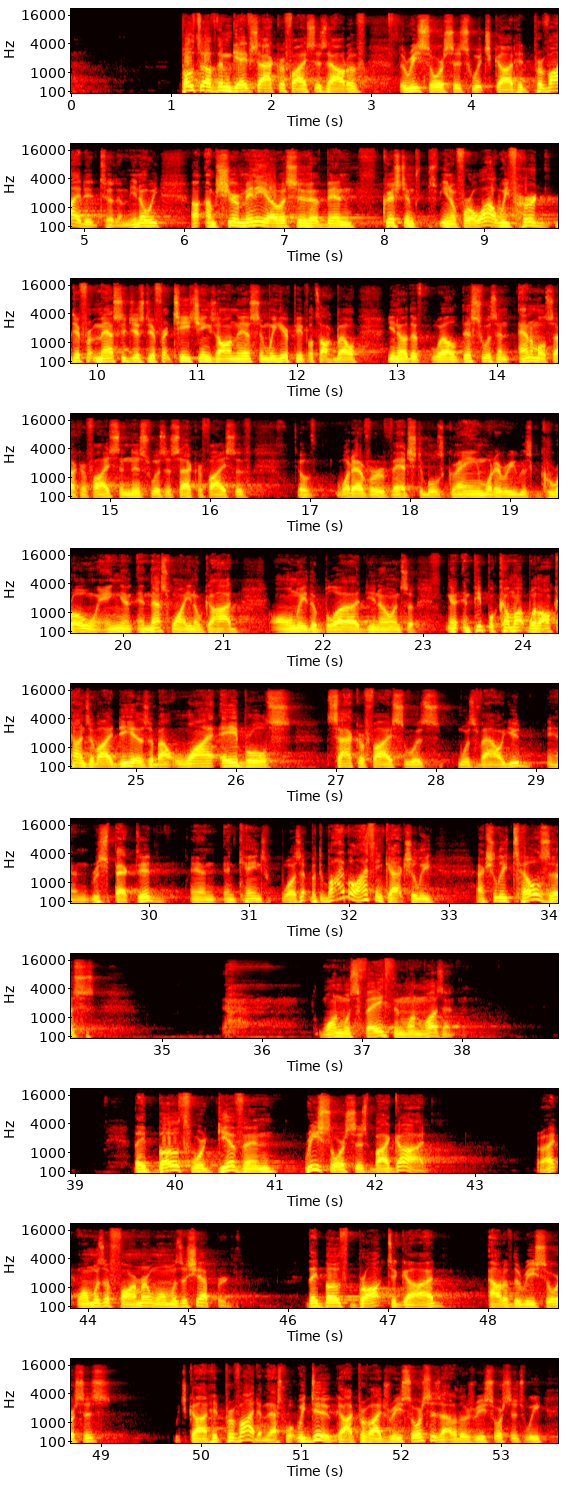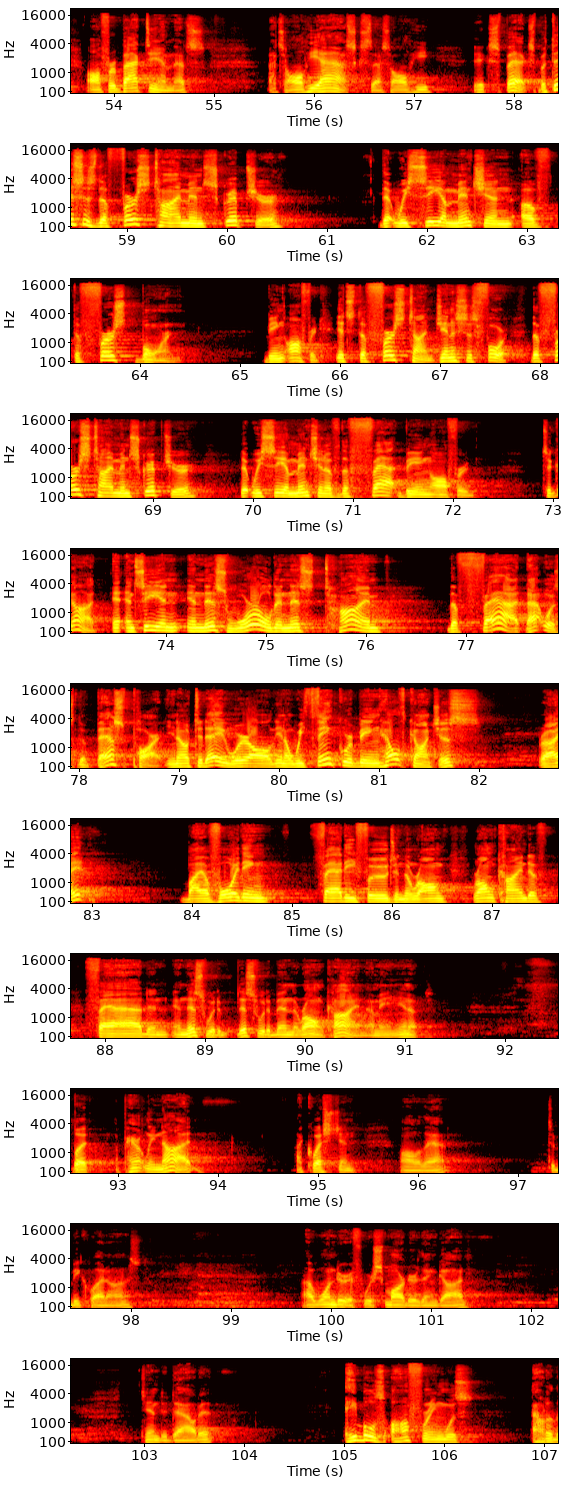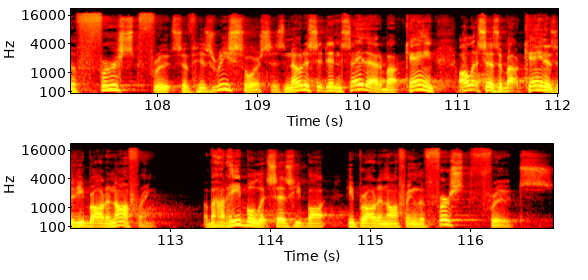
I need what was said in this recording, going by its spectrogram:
Both of them gave sacrifices out of the resources which God had provided to them. You know, we, I'm sure many of us who have been Christian, you know, for a while, we've heard different messages, different teachings on this, and we hear people talk about, you know, the, well, this was an animal sacrifice, and this was a sacrifice of, of whatever, vegetables, grain, whatever he was growing, and, and that's why, you know, God, only the blood, you know, and so, and, and people come up with all kinds of ideas about why Abel's sacrifice was, was valued and respected and, and Cain's wasn't. But the Bible, I think, actually, actually tells us one was faith and one wasn't. They both were given resources by God, right? One was a farmer, one was a shepherd. They both brought to God out of the resources which God had provided them. That's what we do. God provides resources. Out of those resources, we offer back to Him. That's, that's all He asks. That's all He expects. But this is the first time in Scripture that we see a mention of the firstborn being offered. It's the first time, Genesis 4, the first time in Scripture that we see a mention of the fat being offered to God. And see, in, in this world, in this time, the fat, that was the best part. You know, today we're all, you know, we think we're being health conscious, right? By avoiding fatty foods and the wrong, wrong kind of fat, and, and this, would, this would have been the wrong kind. I mean, you know. But apparently not. I question all of that, to be quite honest. I wonder if we're smarter than God. Tend to doubt it. Abel's offering was out of the first fruits of his resources. Notice it didn't say that about Cain. All it says about Cain is that he brought an offering. About Abel, it says he, bought, he brought an offering of the first fruits.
